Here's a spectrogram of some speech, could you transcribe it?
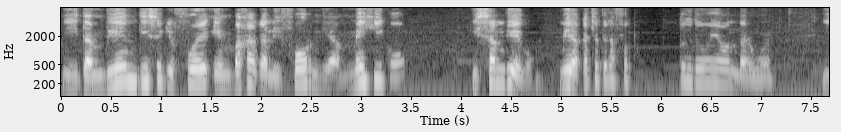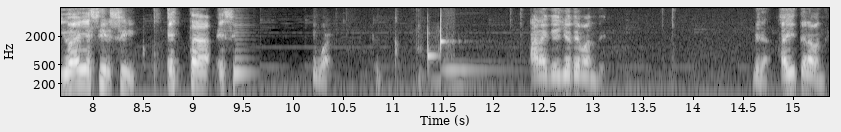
Y también dice que fue en Baja California, México y San Diego. Mira, cáchate la foto que te voy a mandar, weón. Y vaya a decir, sí, esta es igual. A la que yo te mandé. Mira, ahí te la mandé.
